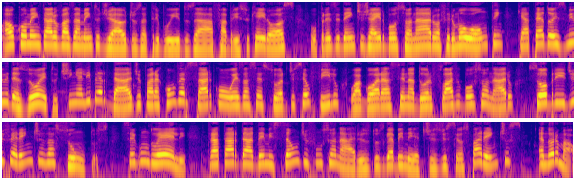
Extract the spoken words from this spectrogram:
Ao comentar o vazamento de áudios atribuídos a Fabrício Queiroz, o presidente Jair Bolsonaro afirmou ontem que até 2018 tinha liberdade para conversar com o ex-assessor de seu filho, o agora senador Flávio Bolsonaro, sobre diferentes assuntos. Segundo ele, tratar da demissão de funcionários dos gabinetes de seus parentes é normal.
